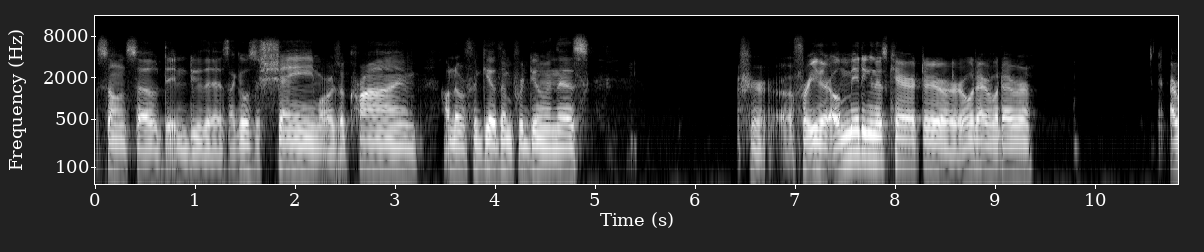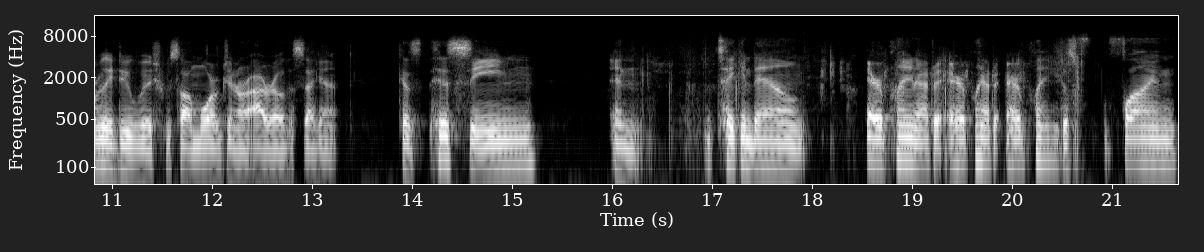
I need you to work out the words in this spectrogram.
so and so didn't do this. Like it was a shame or it was a crime. I'll never forgive them for doing this. For for either omitting this character or whatever, whatever. I really do wish we saw more of General Iroh the second, because his scene and taking down airplane after airplane after airplane, just flying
